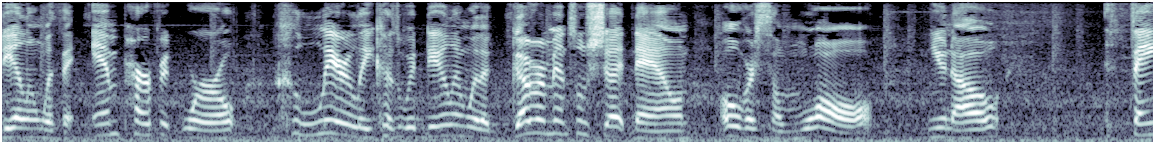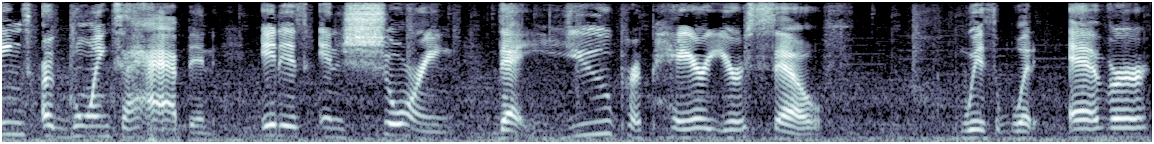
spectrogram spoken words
dealing with an imperfect world, clearly, because we're dealing with a governmental shutdown over some wall. You know, things are going to happen. It is ensuring that you prepare yourself with whatever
